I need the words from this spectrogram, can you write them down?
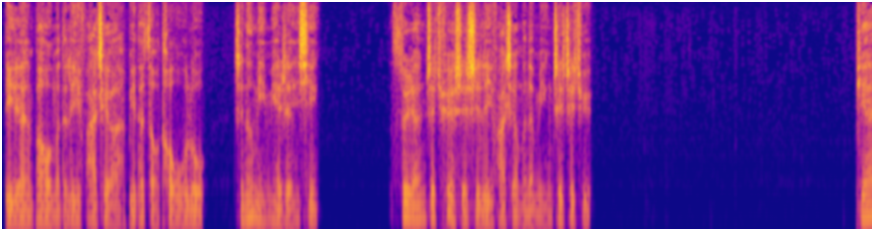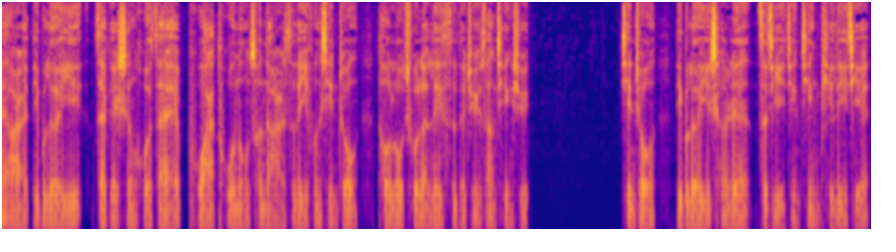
敌人把我们的立法者逼得走投无路，只能泯灭人性。虽然这确实是立法者们的明智之举。”皮埃尔·迪布勒伊在给生活在普瓦图农村的儿子的一封信中，透露出了类似的沮丧情绪。信中，迪布勒伊承认自己已经精疲力竭，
